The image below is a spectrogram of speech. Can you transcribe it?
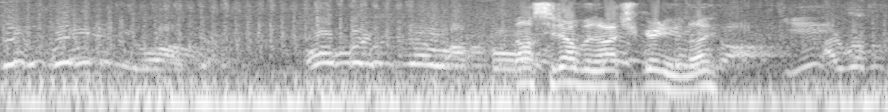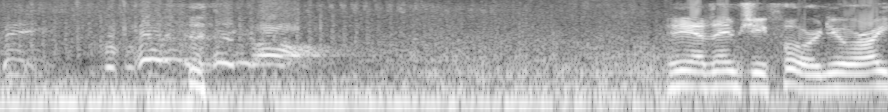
All personnel on board. Nicely done with the Matraguna, though. Yeah. I repeat, prepare to take off. He had an MG4 and you're AK.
